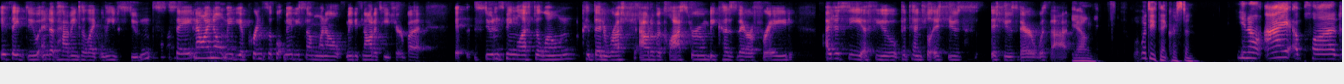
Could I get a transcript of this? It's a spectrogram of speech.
if they do end up having to like leave students, say. Now I know maybe a principal, maybe someone else, maybe it's not a teacher, but it, students being left alone could then rush out of a classroom because they're afraid. I just see a few potential issues issues there with that. Yeah. What do you think, Kristin? You know, I applaud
